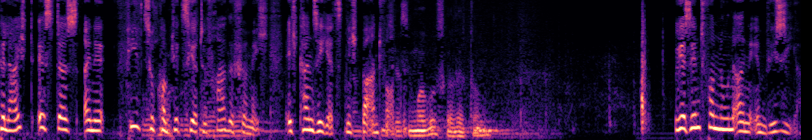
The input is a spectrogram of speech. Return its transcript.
Vielleicht ist das eine viel zu komplizierte Frage für mich. Ich kann sie jetzt nicht beantworten. Wir sind von nun an im Visier.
